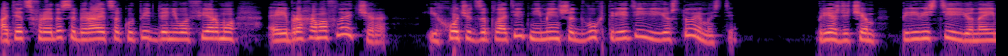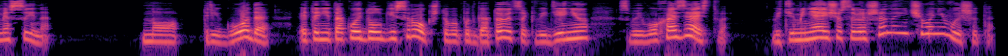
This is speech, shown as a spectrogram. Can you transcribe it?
отец Фреда собирается купить для него ферму Эйбрахама Флетчера и хочет заплатить не меньше двух третей ее стоимости, прежде чем перевести ее на имя сына. Но три года — это не такой долгий срок, чтобы подготовиться к ведению своего хозяйства, ведь у меня еще совершенно ничего не вышито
